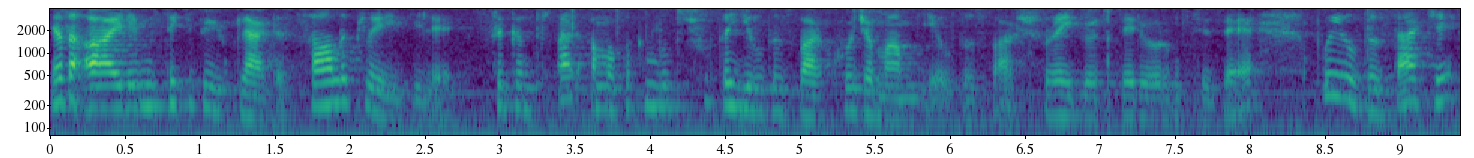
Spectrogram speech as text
Ya da ailemizdeki büyüklerde sağlıkla ilgili sıkıntılar ama bakın bu şurada yıldız var. Kocaman bir yıldız var. Şurayı gösteriyorum size. Bu yıldız der ki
